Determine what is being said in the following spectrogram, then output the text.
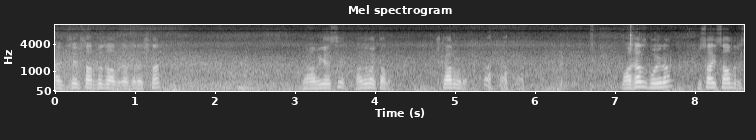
Evet, güzel bir sargoz aldık arkadaşlar. Devamı gelsin. Hadi bakalım. Çıkar bunu. Bakarız boyuna. Müsait alırız.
